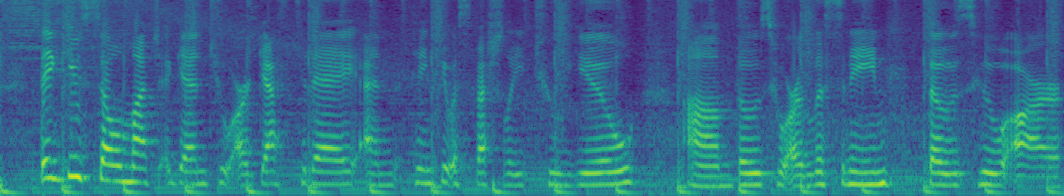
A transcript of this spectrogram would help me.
Thank you so much again to our guest today, and thank you especially to you, um, those who are listening, those who are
